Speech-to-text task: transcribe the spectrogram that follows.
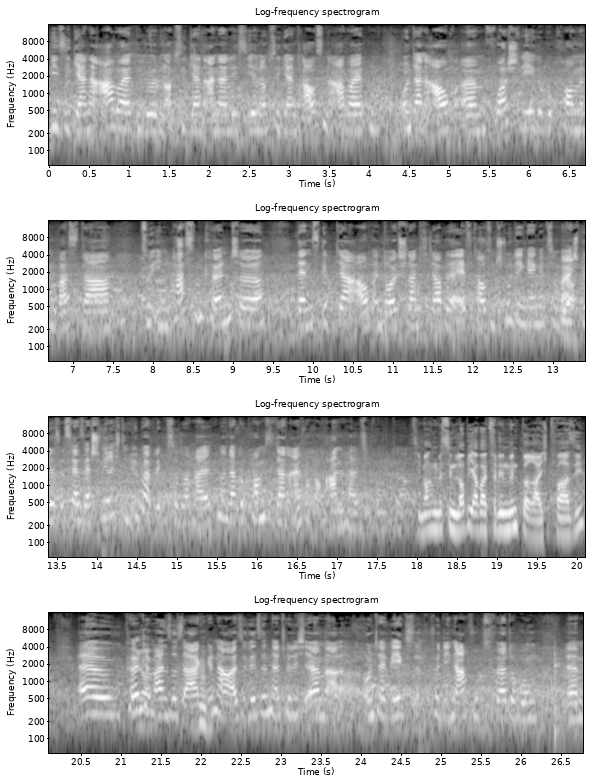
wie sie gerne arbeiten würden, ob sie gerne analysieren, ob sie gerne draußen arbeiten und dann auch ähm, Vorschläge bekommen, was da zu ihnen passen könnte. Denn es gibt ja auch in Deutschland, ich glaube, 11.000 Studiengänge zum Beispiel. Ja. Es ist ja sehr schwierig, den Überblick zu behalten und da bekommen sie dann einfach auch Anhaltspunkte. Sie machen ein bisschen Lobbyarbeit für den MINT-Bereich quasi. Äh, könnte ja. man so sagen, genau. Also wir sind natürlich ähm, unterwegs für die Nachwuchsförderung ähm,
